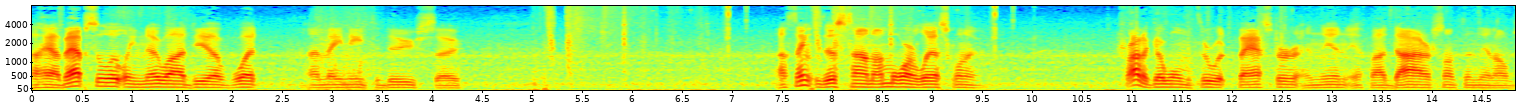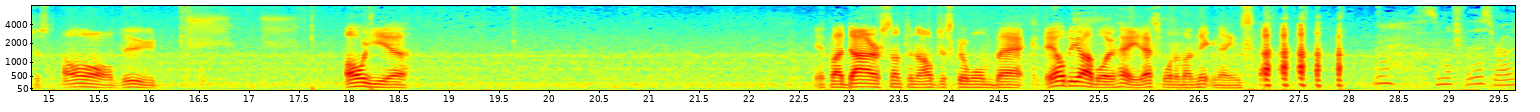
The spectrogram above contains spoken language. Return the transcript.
I have absolutely no idea what I may need to do, so I think this time I'm more or less going to try to go on through it faster, and then if I die or something, then I'll just, oh, dude. Oh, yeah. If I die or something, I'll just go on back. El Diablo, hey, that's one of my nicknames. So much for this road.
